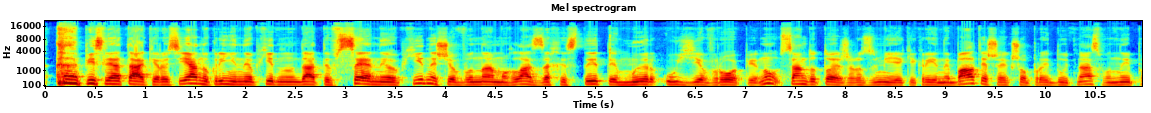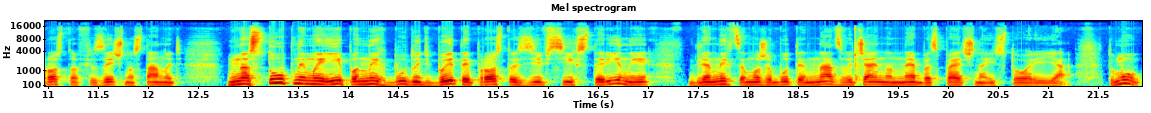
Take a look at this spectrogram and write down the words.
Після атаки росіян Україні необхідно надати все необхідне, щоб вона могла захистити мир у Європі. Ну, Санду теж розуміє, як і країни Балтії, що якщо пройдуть нас, вони просто фізично стануть наступними і по них будуть бити просто зі всіх сторін. І для них це може бути надзвичайно небезпечна історія. Тому,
